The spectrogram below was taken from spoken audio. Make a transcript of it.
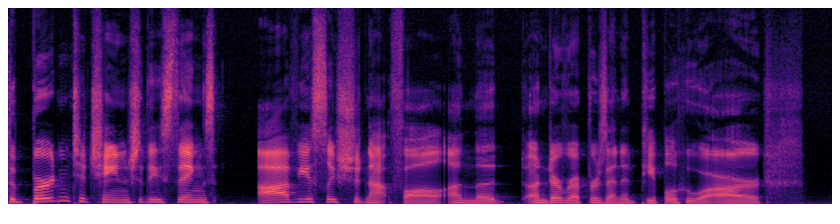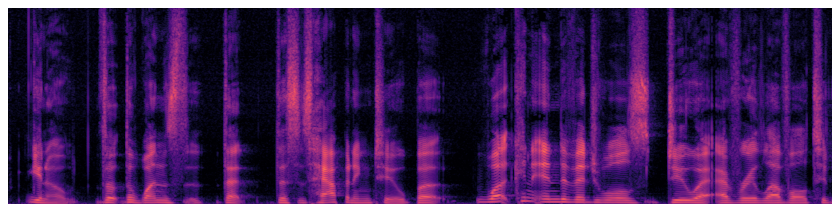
The burden to change these things obviously should not fall on the underrepresented people who are you know the the ones that this is happening to but what can individuals do at every level to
